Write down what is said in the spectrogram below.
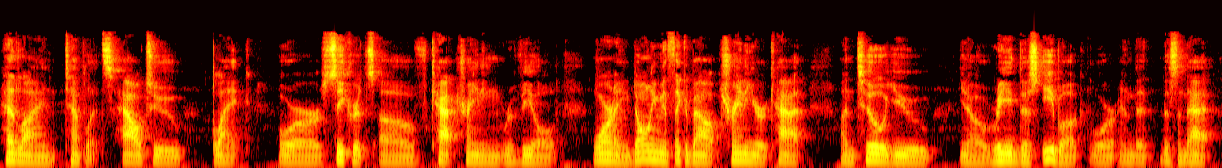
headline templates, how to blank, or secrets of cat training revealed. Warning: Don't even think about training your cat until you you know read this ebook or in the, this and that.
